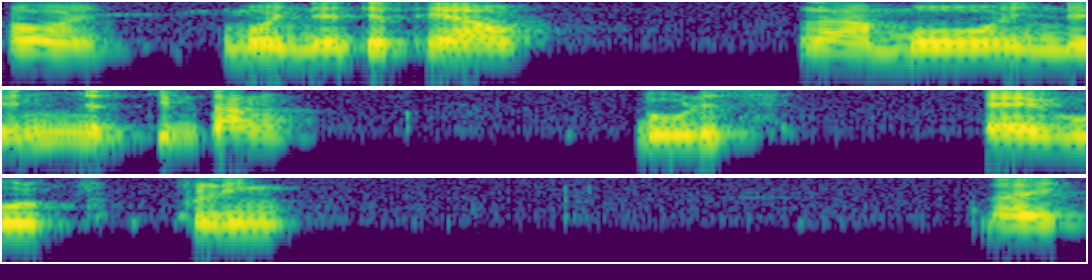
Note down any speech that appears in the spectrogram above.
rồi, mô hình nến tiếp theo là mô hình nến nhận chìm tăng. Bullish air fling. Đây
